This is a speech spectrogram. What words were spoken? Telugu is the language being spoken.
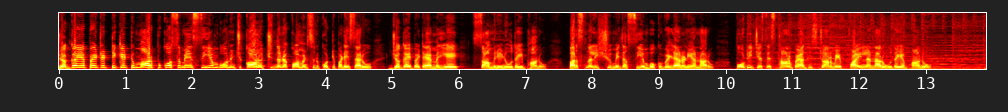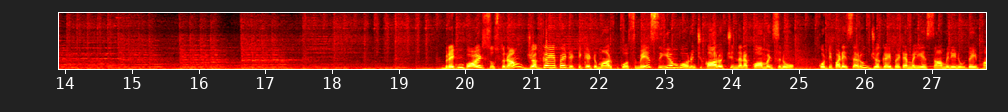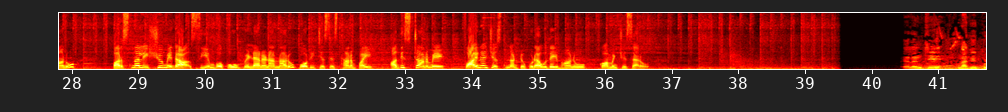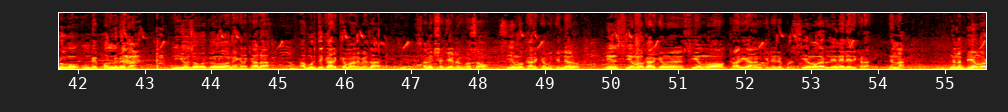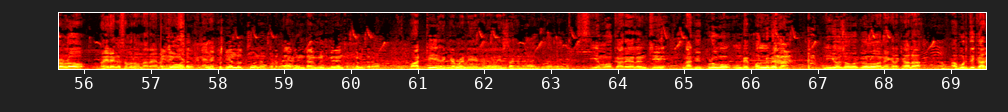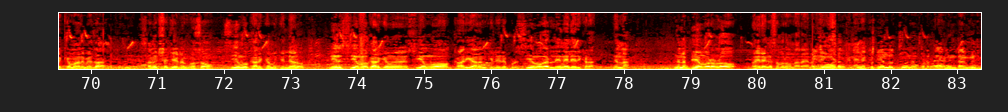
జగ్గయ్యపేట టికెట్ మార్పు కోసమే సీఎంఓ నుంచి కాల్ వచ్చిందన్న కామెంట్స్ను కొట్టిపడేశారు Jaggayyapeta MLA Samineni Uday Bhanu. Personal issue మీద సీఎంఓకు వెళ్ళానని అన్నారు. పోటీ చేసే స్థానంపై అధిష్టానమే ఫైల్ అన్నారు ఉదయ భాను. బ్రేకింగ్ పాయింట్స్ చూస్తున్నాం. జగ్గయ్యపేట టికెట్ మార్పు కోసమే సీఎంఓ నుంచి కాల్ వచ్చిందన్న కామెంట్స్ను కొట్టిపడేశారు Jaggayyapeta MLA Samineni Uday Bhanu. Personal issue మీద సీఎంఓకు వెళ్ళానని అన్నారు. పోటీ చేసే స్థానంపై అధిష్టానమే ఫైనల్ చేస్తుందంటూ కూడా ఉదయ్ భాను కామెంట్ చేశారు. నుంచి నాకు ఇప్పుడు ఉండే పనుల మీద నియోజకవర్గంలో అనేక రకాల అభివృద్ధి కార్యక్రమాల మీద సమీక్ష చేయడం కోసం సీఎంఓ కార్యక్రమానికి వెళ్ళాను. నేను సీఎంఓ కార్యక్రమం సీఎంఓ కార్యాలయానికి వెళ్ళేటప్పుడు సీఎంఓ గారు లేనే లేరు ఇక్కడ నిన్న. నిన్న భీమవరంలో బహిరంగ సభలో ఉన్నారు ఆయన. విజయవాడ తూర్పుకి వెళ్ళొచ్చు అని ఒకటి దాని గురించి మీరు ఏం చెప్పగలుగుతారా? పార్టీ హైకమాండ్ సీఎంఓ కార్యాలయం నుంచి నాకు ఇప్పుడు ఉండే పనుల మీద నియోజకవర్గంలో అనేక రకాల అభివృద్ధి కార్యక్రమాల మీద సమీక్ష చేయడం కోసం సీఎంఓ కార్యక్రమానికి వెళ్ళాను. నేను సీఎంఓ కార్యక్రమం సీఎంఓ కార్యాలయానికి వెళ్ళేటప్పుడు సీఎంఓ గారు లేనే లేరు ఇక్కడ నిన్న. నిన్న భీమవరంలో బహిరంగ సభలో ఉన్నారు ఆయన. విజయవాడ తూర్పుకి వెళ్ళొచ్చు అని ఒకటి దాని గురించి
